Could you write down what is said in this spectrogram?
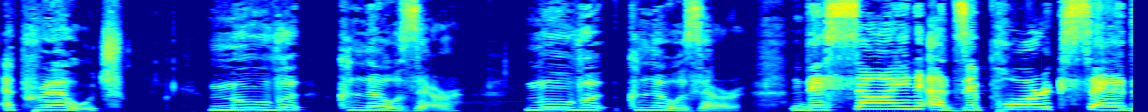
Approach. Move closer. Move closer. The sign at the park said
